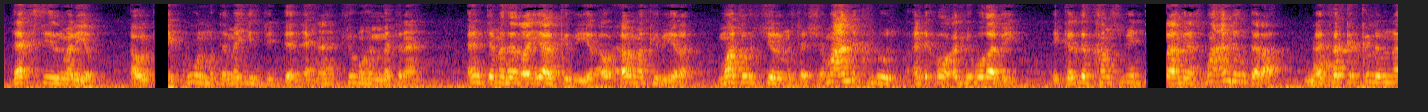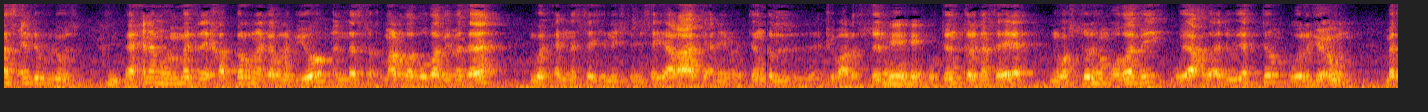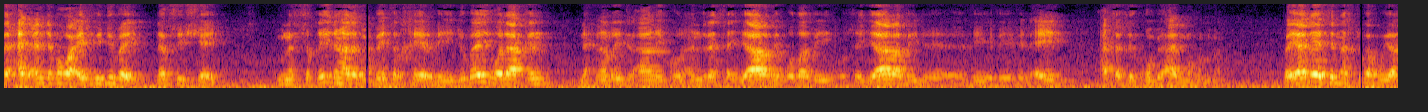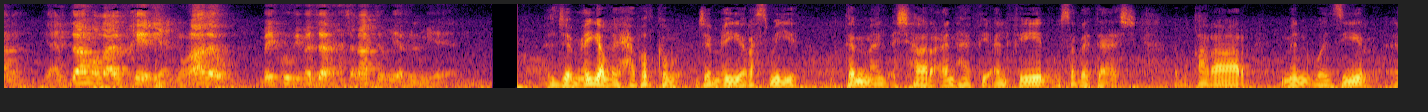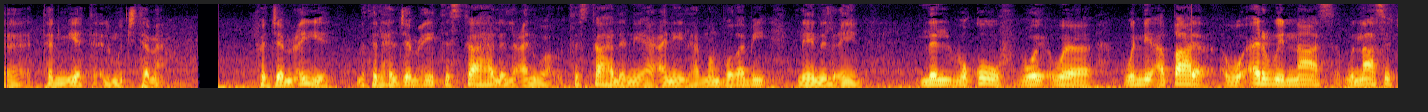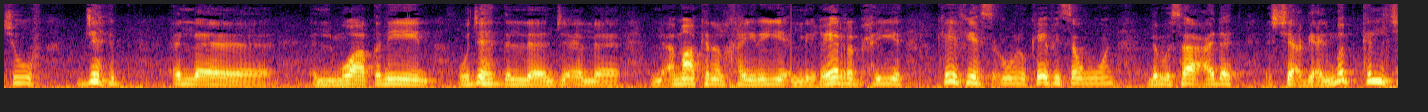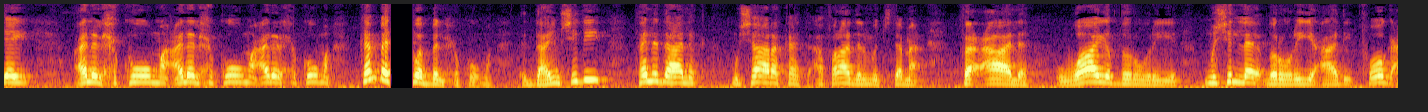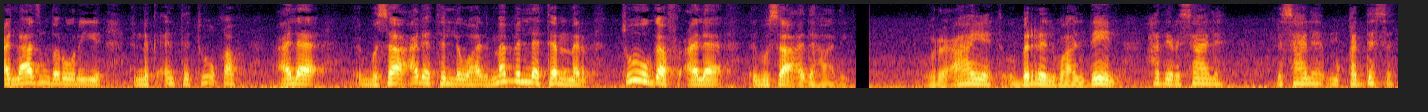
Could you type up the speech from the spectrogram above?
تاكسي المريض. أو يكون متميز جدا إحنا شو مهمتنا؟ أنت مثلا ريال كبير أو حرمة كبيرة ما تروح تشتري المستشفى ما عندك فلوس عندك موعد في أبو ظبي يكلفك 500 درهم في ناس ما عندهم ترى لا نعم. تفكر كل الناس عندهم فلوس إحنا مهمتنا يخبرنا قبل بيوم أن نسلك مرضى أبو ظبي مثلا عندنا سي... نشتري سيارات يعني تنقل كبار السن إيه إيه. وتنقل الناس نوصلهم أبو ظبي ويأخذوا أدويتهم ويرجعون مثلا حد عنده مواعيد في دبي نفس الشيء منسقين هذا مع بيت الخير في دبي ولكن نحن نريد الآن يكون عندنا سيارة في أبو ظبي وسيارة في في في, في العين على أساس نقوم بهذه المهمة. فيا ليت الناس توقف ويانا يعني جزاهم الله ألف خير يعني وهذا بيكون في ميزان حسناتهم 100% يعني. الجمعية الله يحفظكم جمعية رسمية وتم الإشهار عنها في 2017 بقرار من وزير آه، تنمية المجتمع فالجمعية مثل هالجمعية تستاهل العنوة وتستاهل أني أعني لها من أبو ظبي لين العين. للوقوف و و وإني أطالع وأروي الناس والناس تشوف جهد ال- المواطنين وجهد الأماكن الخيرية اللي غير ربحية. كيف يسعون وكيف يسوون لمساعدة الشعب؟ يعني مو بكل شيء على الحكومة على الحكومة على الحكومة. كم بتوب بالحكومة الدايم شديد فلذلك مشاركة أفراد المجتمع فعالة ووايد ضرورية. مش إلا ضرورية عادي فوق عن لازم ضرورية إنك أنت توقف على مساعدة اللي ما بالله تمر توقف على المساعدة هذه. ورعاية وبر الوالدين هذه رسالة رسالة مقدسة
